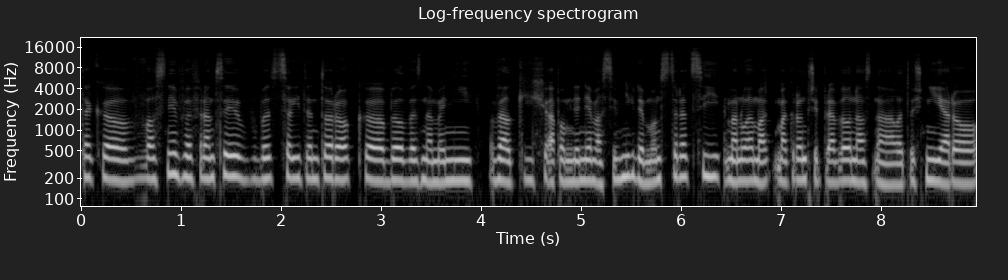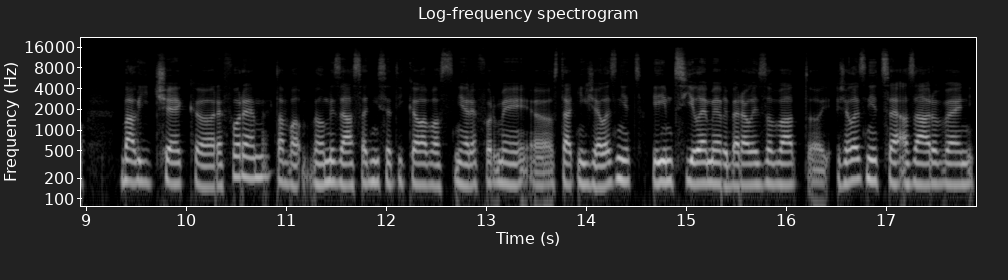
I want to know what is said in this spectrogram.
Tak eh, vlastně ve Francii vůbec celý tento rok eh, byl ve znamení velkých a poměrně masivních demonstrací. Emmanuel Macron připravil na, na letošní jaro balíček eh, reform. Ta velmi zásadní se týkala vlastně reformy státních železnic. Jejím cílem je liberalizovat železnice a zároveň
